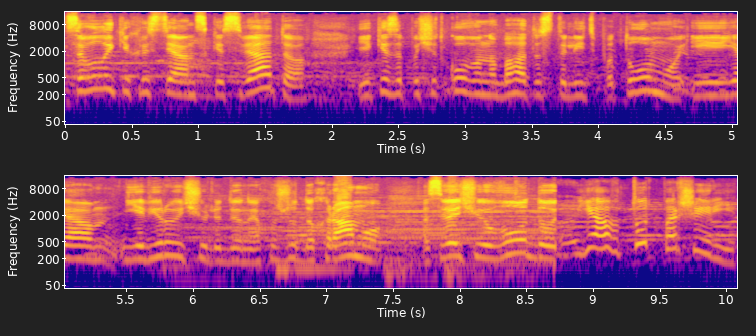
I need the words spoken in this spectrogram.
Це велике християнське свято, яке започатковано багато століть по тому. І я є віруючою людиною, я ходжу до храму, освячую воду. Я тут перший рік.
